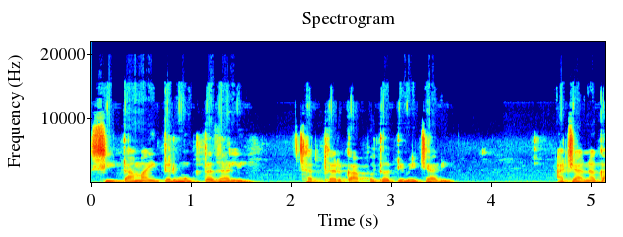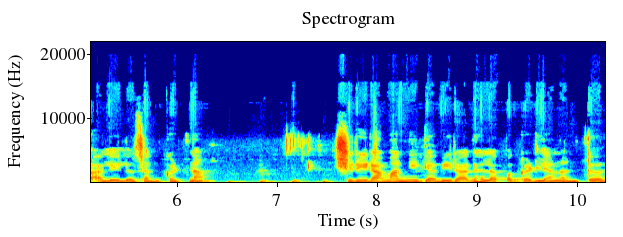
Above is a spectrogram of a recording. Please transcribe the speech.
सीतामाई तर मुक्त झाली. थरथर कापत होती बिचारी. अचानक आलेलं संकट ना? श्रीरामांनी त्या विराधाला पकडल्यानंतर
